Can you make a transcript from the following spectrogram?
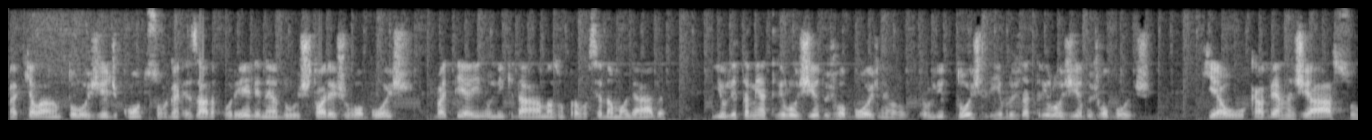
aquela antologia de contos organizada por ele, né, do Histórias de Robôs. Vai ter aí no link da Amazon para você dar uma olhada. E eu li também a trilogia dos robôs, né? Eu, li dois livros da trilogia dos robôs, que é o Cavernas de Aço,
